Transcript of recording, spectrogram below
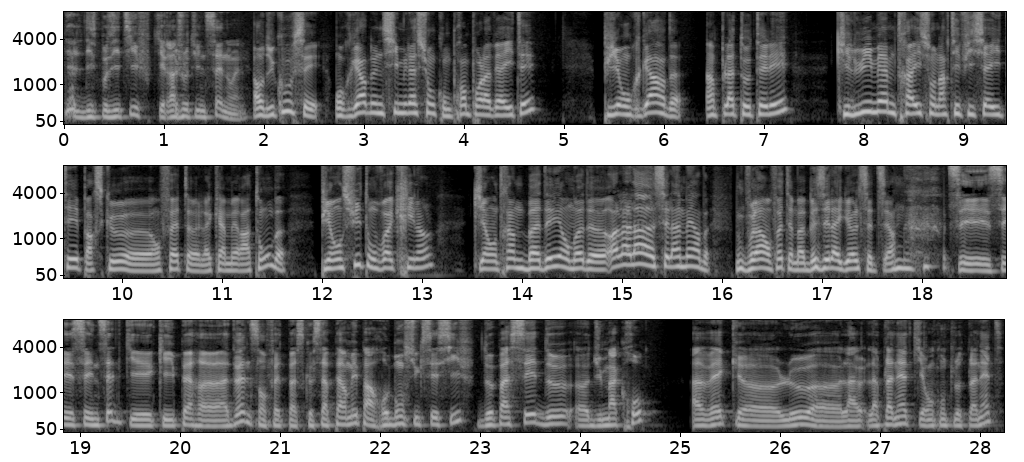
Il y a le dispositif qui rajoute une scène, ouais. Alors du coup c'est on regarde une simulation qu'on prend pour la vérité, puis on regarde un plateau télé qui lui-même trahit son artificialité parce que euh, en fait euh, la caméra tombe. Puis ensuite on voit Krillin qui est en train de bader en mode euh, oh là là c'est la merde. Donc voilà en fait elle m'a baisé la gueule cette scène. C'est, une scène qui est, qui est hyper euh, advance en fait, parce que ça permet par rebond successif de passer de, euh, du macro avec euh, le, la, la planète qui rencontre l'autre planète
